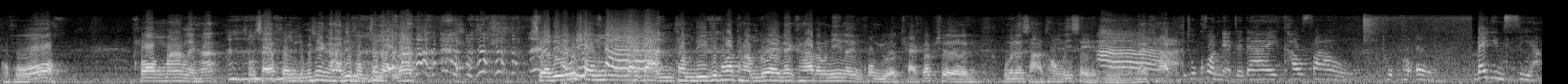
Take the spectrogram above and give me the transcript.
โอ้โห ล่องมากเลยฮะ สงสัยคงจะไม่ใช่งานที่ผมถนัดนะ สวัสดีคุณผู้ชมสวัสดีค่ะรายการทำดีที่พ่อทำด้วยนะครับวันนี้เรายังคงอยู่กับแขกรับเชิญ คุณวรรณสาทองวิเศษอยู่นะครับ ทุกคนเนี่ยจะได้เข้าเฝ้าทุกพระองค์ ได้ยินเสียง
